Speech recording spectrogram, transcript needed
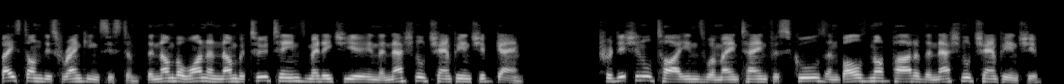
Based on this ranking system, the number one and number two teams met each year in the national championship game. Traditional tie-ins were maintained for schools and bowls not part of the national championship.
